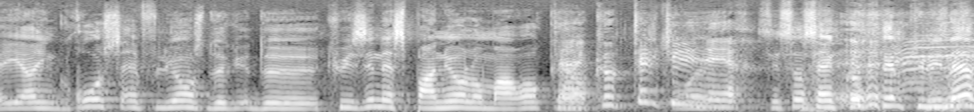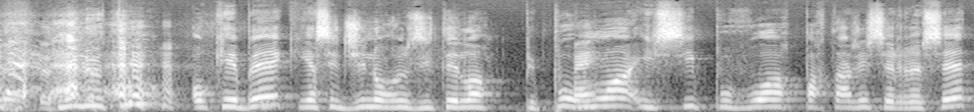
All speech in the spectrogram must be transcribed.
Il y a une grosse influence de, de cuisine espagnole au Maroc. C'est un cocktail culinaire. C'est ça, c'est un cocktail culinaire. Mais le tout, au Québec, il y a cette générosité-là. Puis pour moi, ici, pouvoir partager ces recettes,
